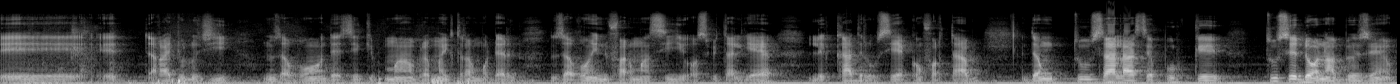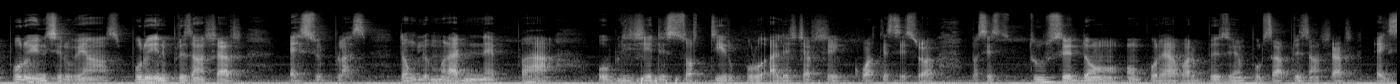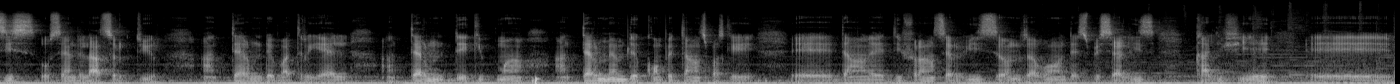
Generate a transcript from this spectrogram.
et, et radiologie nous avons des équipements vraiment ultra modernes. Nous avons une pharmacie hospitalière. Le cadre aussi est confortable. Donc tout ça là, c'est pour que tout ce dont on a besoin pour une surveillance, pour une prise en charge, est sur place. Donc le malade n'est pas obligé de sortir pour aller chercher quoi que ce soit, parce que tout ce dont on pourrait avoir besoin pour sa prise en charge existe au sein de la structure en termes de matériel, en termes d'équipement, en termes même de compétences, parce que eh, dans les différents services, nous avons des spécialistes qualifiés et,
